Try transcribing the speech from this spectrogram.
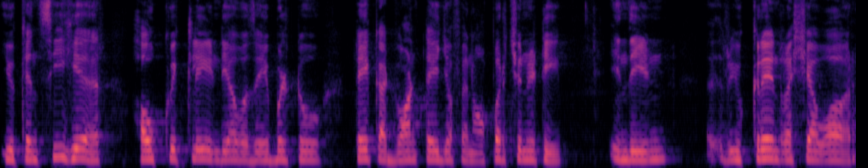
you can see here how quickly India was able to take advantage of an opportunity in the uh, Ukraine-Russia war.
